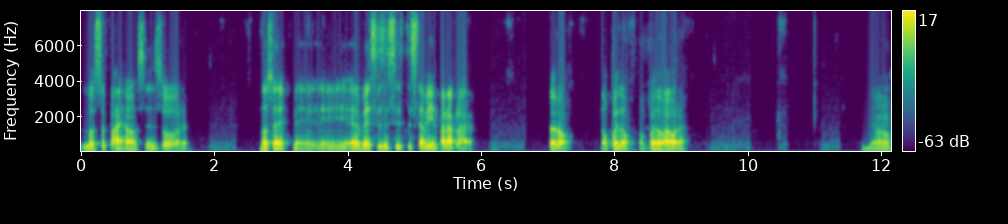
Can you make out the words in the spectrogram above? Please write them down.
los supply houses o no sé, a veces está bien para hablar, pero no puedo, no puedo ahora. No,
